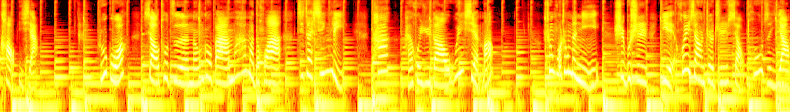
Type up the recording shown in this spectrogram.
考一下：如果。小兔子能够把妈妈的话记在心里，它还会遇到危险吗？生活中的你是不是也会像这只小兔子一样，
